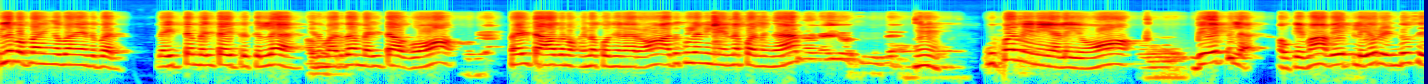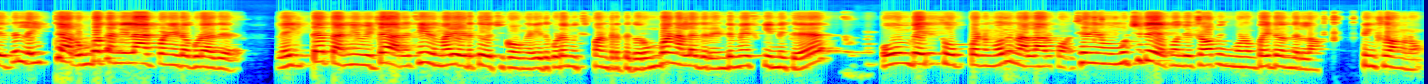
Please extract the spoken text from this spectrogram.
இல்ல பாப்பா இங்க பா இது பாரு. லைட்டா மெல்ட் ஆயிட்டு இருக்குல்ல இது. மாதிரிதான் மெல்ட் ஆகும். மெல்ட் ஆகணும். இன்னும் கொஞ்ச நேரம். அதுக்குள்ள நீங்க என்ன பண்ணுங்க? என்ன கையில வச்சிருக்குது ம். குப்பைமேனி இலையும் வேப்பிலை ஓகேவா வேப்பிலையும் ரெண்டும் சேர்த்து லைட்டா ரொம்ப தண்ணிலாம் ஆட் பண்ணிடக்கூடாது. லைட்டா தண்ணி விட்டு அரைச்சி இது மாதிரி எடுத்து வச்சுக்கோங்க. இது கூட மிக்ஸ் பண்றதுக்கு. ரொம்ப நல்லது ரெண்டுமே ஸ்கின்னுக்கு ஓம் பேஸ் சோப் பண்ணும்போது நல்லா இருக்கும் சரி நம்ம முடிச்சுட்டு கொஞ்சம் ஷாப்பிங் போனோம். போயிட்டு வந்துடலாம். திங்ஸ் வாங்கணும்.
